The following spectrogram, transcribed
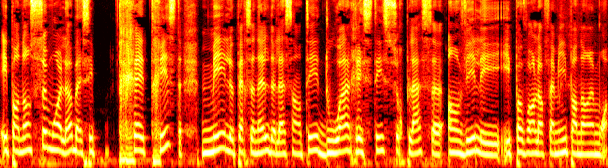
et pendant ce mois-là, ben, c'est très triste, mais le personnel de la santé doit rester sur place euh, en ville et, et pas voir leur famille pendant un mois.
